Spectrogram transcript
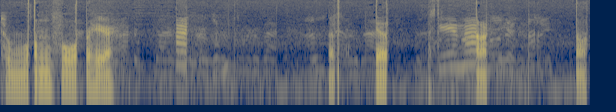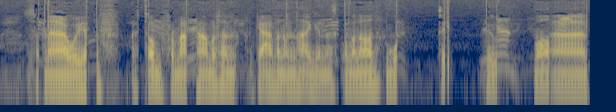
to 1 4 here. So now we have a sub for Matt Hamilton. Gavin and Hagen is coming on. See who and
